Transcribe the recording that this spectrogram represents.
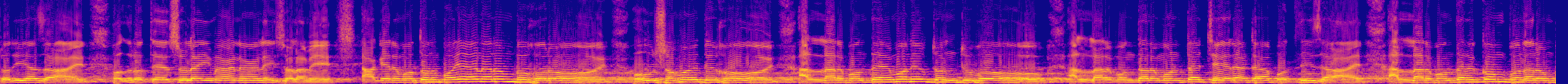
সরিয়া যায়। হজরতে সুলাইমান আলাইহিস সালামে আগের মতন বয়ান আরম্ভ করয় ও সময় দেখো, আল্লাহর বন্দা এমন একজন যুবক, আল্লাহর বন্দার মনটা চেহারাটা বদলে যায়, আল্লাহর বন্দার কম্পন আরম্ভ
